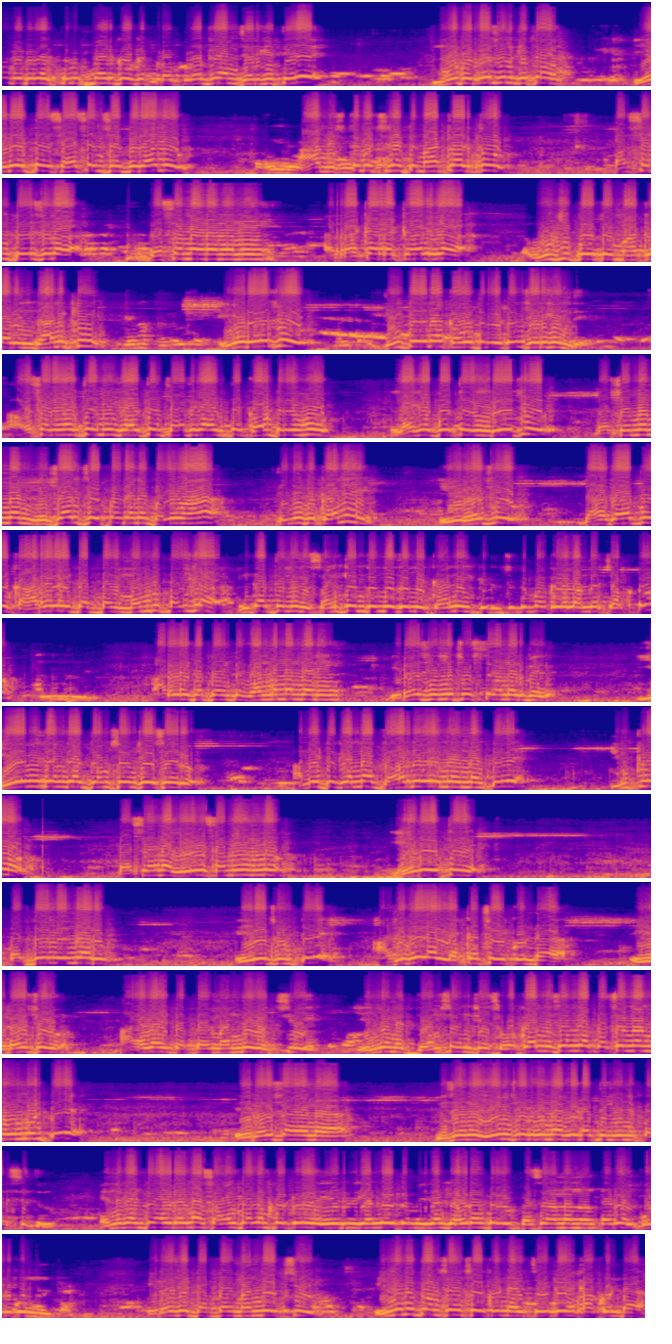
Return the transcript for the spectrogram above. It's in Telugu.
రెడ్డి గారి పిలుపు మేరకు ఒక ప్రోగ్రాం జరిగితే మూడు రోజుల క్రితం ఏదైతే శాసనసభ్యురాలు ఆమె ఇష్టం వచ్చినట్టు మాట్లాడుతూ పర్సంటేజ్ల ప్రసన్నానని రకరకాలుగా ఊగిపోతూ మాట్లాడిన దానికి ఈ రోజు దీటైనా కౌంటర్ ఇవ్వడం జరిగింది. అవసరమైతే నీకు అయితే చేత కాకపోతే కౌంటర్ ఇవ్వు. లేకపోతే ఈ రోజు ప్రసన్న నిజాలు చెప్పాడనే భయమా? తెలియదు కానీ ఈ రోజు దాదాపు ఒక అరవై డెబ్బై మంది పైగా ఇంకా తెలియదు సంఖ్య ఎంత ఉందో తెలియదు కానీ ఇక్కడ చుట్టుపక్కల వాళ్ళందరూ చెప్పడం అరవై డెబ్బై అంటే వంద మంది అని ఈ రోజు ఇల్లు చూస్తూ ఉన్నారు మీరు. ఏ విధంగా ధ్వంసం చేశారు? అన్నిటికన్నా దారుణం ఏంటంటే ఇంట్లో దశన లేని సమయంలో ఏదైతే పెద్దోళ్ళు ఉన్నారు ఈ రోజు ఉంటే అది కూడా లెక్క చేయకుండా ఈ రోజు అరవై డెబ్బై మంది వచ్చి ఇల్లుని ధ్వంసం చేసి ఒకవేళ నిజంగా ప్రసన్న ఉండుంటే ఈ రోజు ఆయన నిజంగా ఏం జరుగుతున్నా కూడా తెలియని పరిస్థితులు. ఎందుకంటే ఎవరైనా సాయంకాలం పూట ఏడు ఎనిమిది తొమ్మిది గంటలు ఎవరంటే ప్రసన్న ఉంటాడు వాళ్ళు కొడుకుని ఉంటాడు. ఈ రోజు డెబ్బై మంది వచ్చి ఇల్లుని ధ్వంసం చేయకుండా చేయడమే కాకుండా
